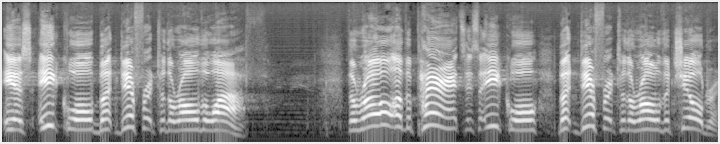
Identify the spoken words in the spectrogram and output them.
is equal but different to the role of the wife. The role of the parents is equal but different to the role of the children.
